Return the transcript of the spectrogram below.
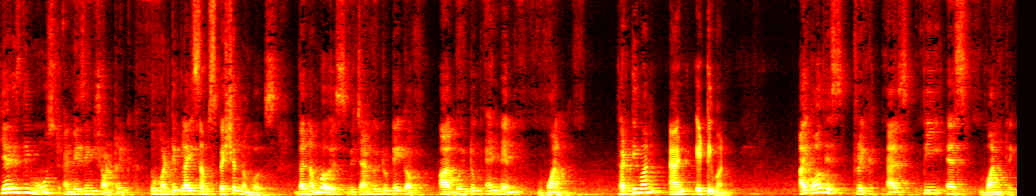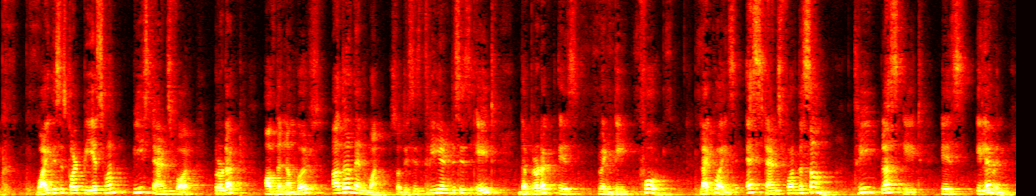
Here is the most amazing short trick to multiply some special numbers. The numbers which I am going to take up are going to end in 1, 31 and 81. I call this trick as PS1 trick. Why this is called PS1? P stands for product of the numbers other than 1. So this is 3 and this is 8. The product is 24. Likewise, S stands for the sum. 3 plus 8 is 11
